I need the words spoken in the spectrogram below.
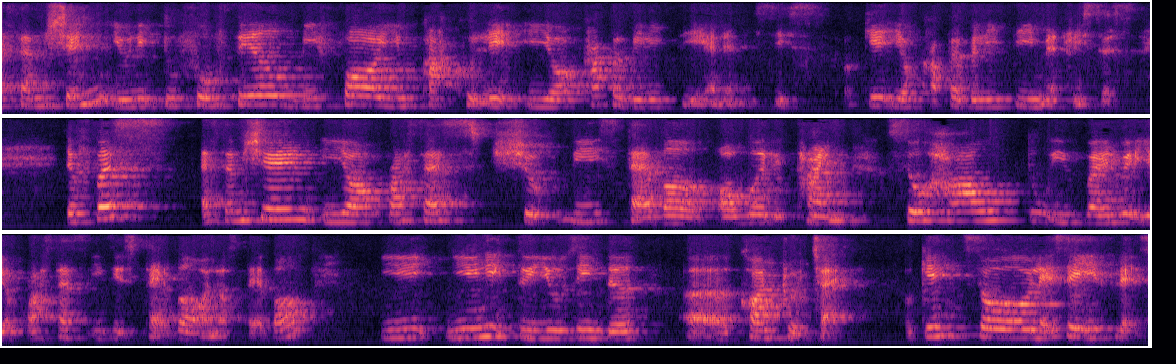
assumption you need to fulfill before you calculate your capability analysis, okay, your capability matrices. The first assumption, your process should be stable over the time. So how to evaluate your process, is it stable or not stable? You, you need to using the uh, control check. Okay, so let's say if let's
